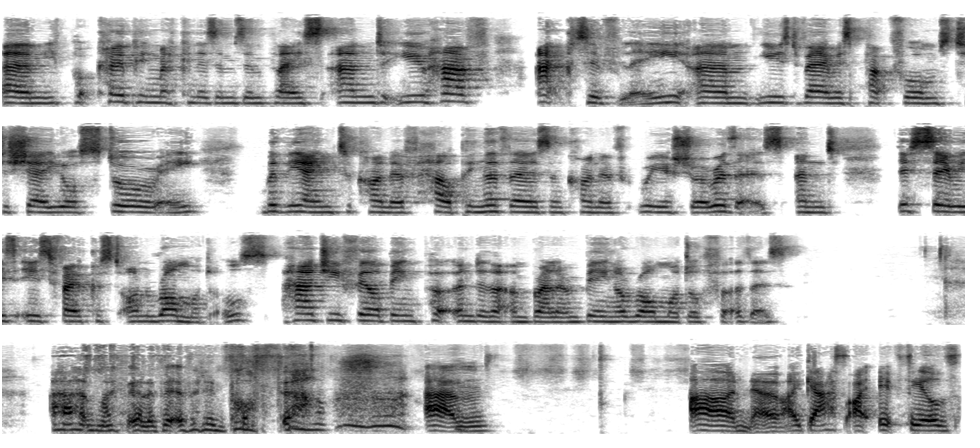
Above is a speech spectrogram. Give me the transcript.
um, you've put coping mechanisms in place and you have actively um, used various platforms to share your story with the aim to kind of helping others and kind of reassure others. And this series is focused on role models. How do you feel being put under that umbrella and being a role model for others? Um, I feel a bit of an imposter. um, uh, no, I guess I, it feels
